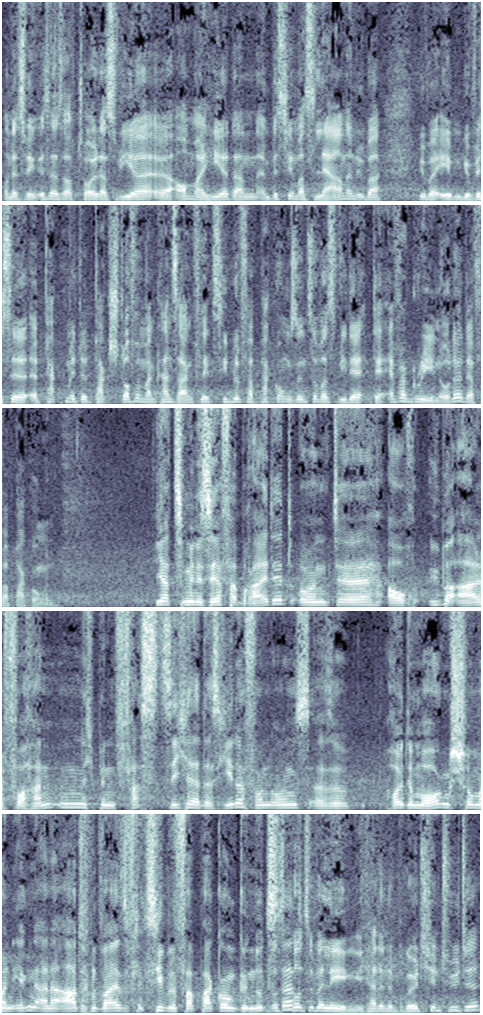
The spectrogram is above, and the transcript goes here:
Und deswegen ist es auch toll, dass wir äh, auch mal hier dann ein bisschen was lernen über, über eben gewisse äh, Packmittel, Packstoffe. Man kann sagen, flexible Verpackungen sind sowas wie der, der Evergreen, oder? Der Verpackungen. Ja, zumindest sehr verbreitet und äh, auch überall vorhanden. Ich bin fast sicher, dass jeder von uns, also heute Morgen schon mal in irgendeiner Art und Weise flexible Verpackung genutzt hat. Ich muss kurz überlegen. Ich hatte eine Brötchentüte,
